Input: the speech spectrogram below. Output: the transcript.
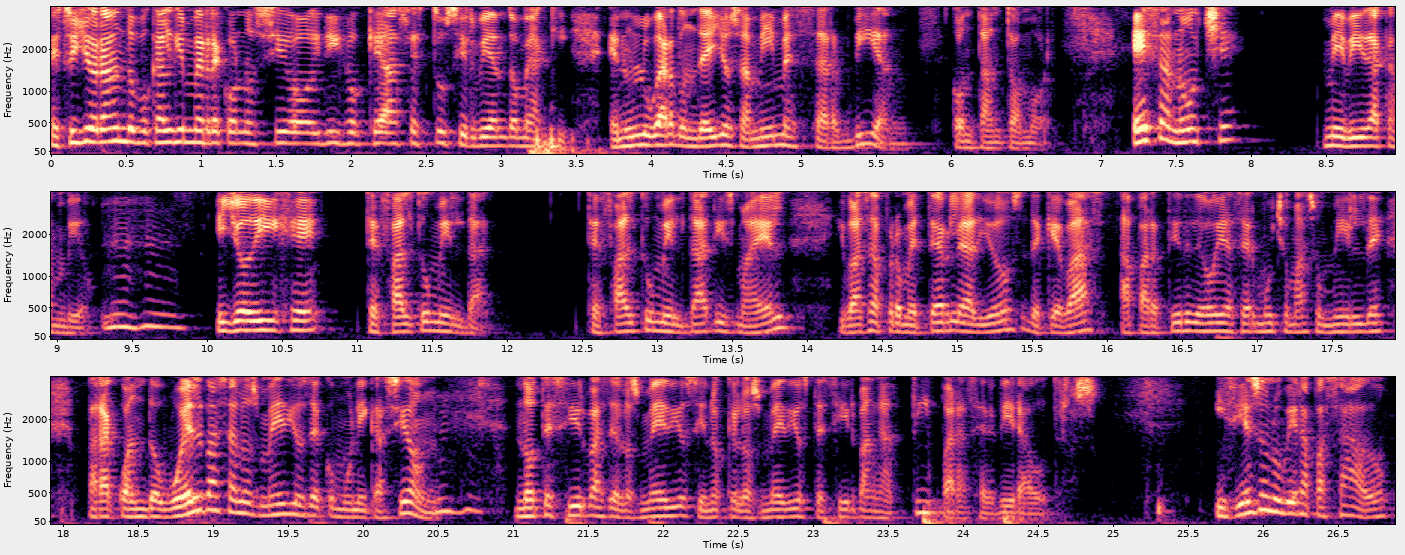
estoy llorando porque alguien me reconoció y dijo, ¿qué haces tú sirviéndome aquí? En un lugar donde ellos a mí me servían con tanto amor. Esa noche mi vida cambió. Y yo dije, te falta humildad. Te falta humildad, Ismael, y vas a prometerle a Dios de que vas a partir de hoy a ser mucho más humilde para cuando vuelvas a los medios de comunicación, no te sirvas de los medios, sino que los medios te sirvan a ti para servir a otros. Y si eso no hubiera pasado,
